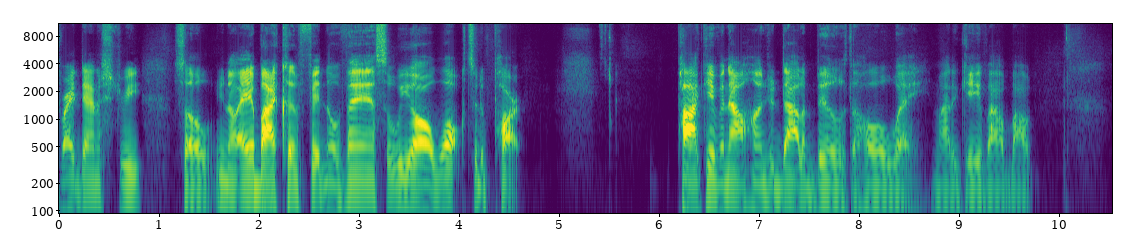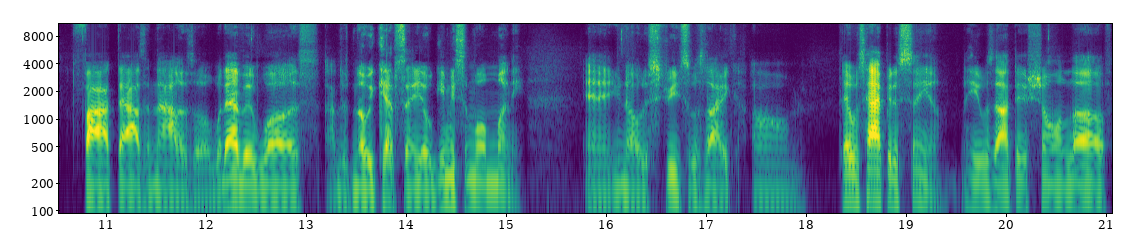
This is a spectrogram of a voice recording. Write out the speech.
right down the street. So, you know, everybody couldn't fit no van, so we all walked to the park. Pac giving out hundred dollar bills the whole way. Might have gave out about five thousand dollars or whatever it was. I just know he kept saying, "Yo, give me some more money," and you know the streets was like, um, they was happy to see him. He was out there showing love,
